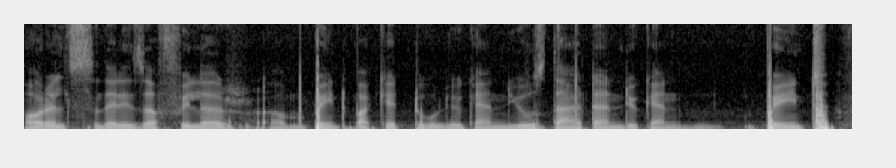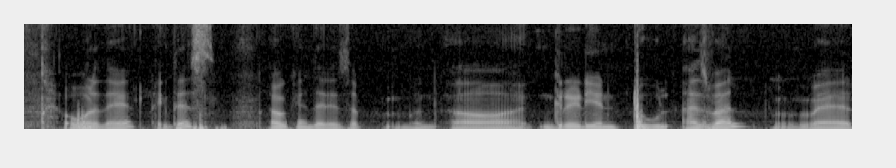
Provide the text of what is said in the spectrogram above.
Or else there is a filler um, paint bucket tool. You can use that and you can paint over there like this okay there is a uh, gradient tool as well where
